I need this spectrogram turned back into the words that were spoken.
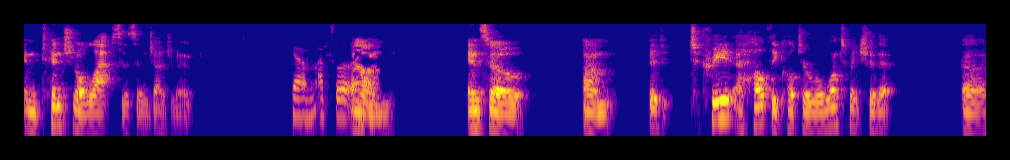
intentional lapses in judgment. Yeah, absolutely. Um, and so, um, if, to create a healthy culture, we'll want to make sure that uh,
